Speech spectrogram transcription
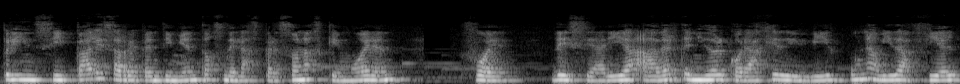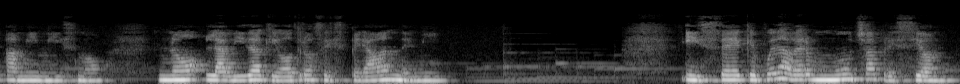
principales arrepentimientos de las personas que mueren fue desearía haber tenido el coraje de vivir una vida fiel a mí mismo, no la vida que otros esperaban de mí. Y sé que puede haber mucha presión,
